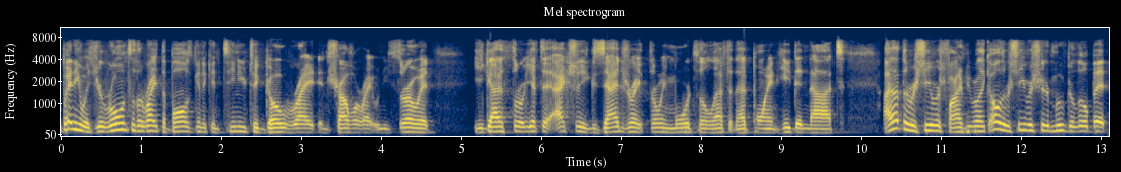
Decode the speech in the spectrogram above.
but anyways, you're rolling to the right. The ball is going to continue to go right and travel right when you throw it. You got to throw. You have to actually exaggerate throwing more to the left at that point. He did not. I thought the receiver's fine. People were like, "Oh, the receiver should have moved a little bit."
